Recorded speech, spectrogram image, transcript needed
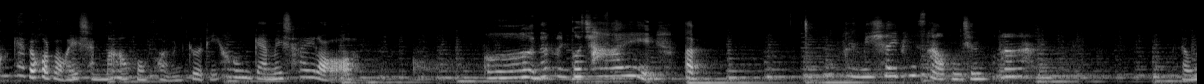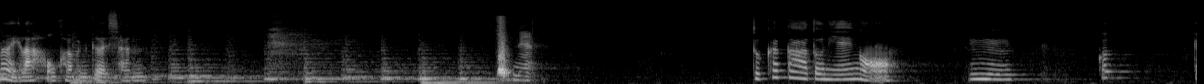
ก็แกเป็นคนบอกให้ฉันมาเอาของขวัญวันเกิดที่ห้องแกไม่ใช่หรอ เออ นั่นมันก็ใช่ แต่มันไม่ใช่พี่สาวของฉันป่ะ แล้วไหนล่ะของขวัญวันเกิดฉัน เนี่ยตุ๊กตาตัวนี้เองเหรอ อืม ก็แก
